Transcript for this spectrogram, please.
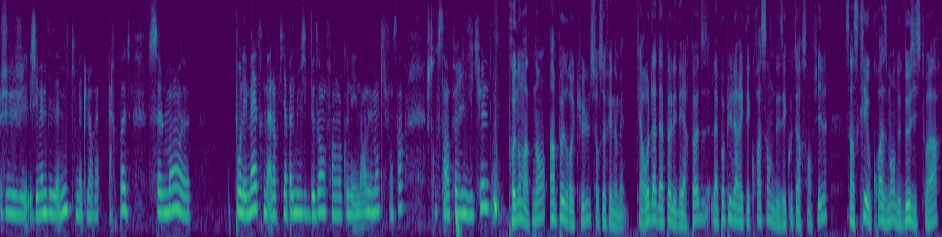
J'ai même des amis qui mettent leurs AirPods seulement pour les mettre, alors qu'il n'y a pas de musique dedans. Enfin, j'en connais énormément qui font ça. Je trouve ça un peu ridicule. Prenons maintenant un peu de recul sur ce phénomène. Car au-delà d'Apple et des AirPods, la popularité croissante des écouteurs sans fil s'inscrit au croisement de deux histoires,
